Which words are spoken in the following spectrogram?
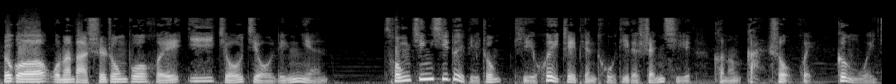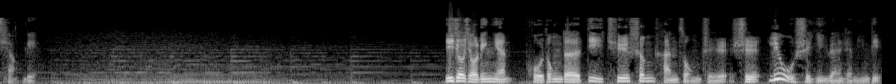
如果我们把时钟拨回一九九零年。从今昔对比中体会这片土地的神奇，可能感受会更为强烈。一九九零年，浦东的地区生产总值是六十亿元人民币，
